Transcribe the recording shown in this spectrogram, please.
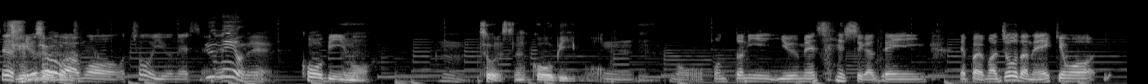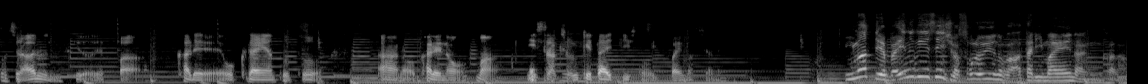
ティム・グローバーはもう超有名ですよね。有名よねコービーも。うんそうですね、コービーも。うんうんもう本当に有名選手が全員、やっぱりまあジョーダンの影響ももちろんあるんですけど、やっぱ彼をクライアントと、あの彼のまあインストラクションを受けたいっていう人もいっぱいいますよね。今ってやっぱ NBA 選手はそういうのが当たり前なんかな？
